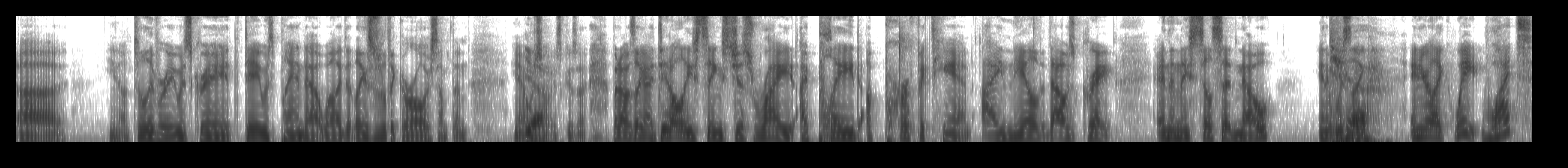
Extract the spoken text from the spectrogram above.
uh you know, delivery was great, the day was planned out well. I did like this was with a girl or something, you know, which always goes on. But I was like, I did all these things just right. I played a perfect hand. I nailed it. That was great. And then they still said no, and it was like, and you're like, wait, what?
